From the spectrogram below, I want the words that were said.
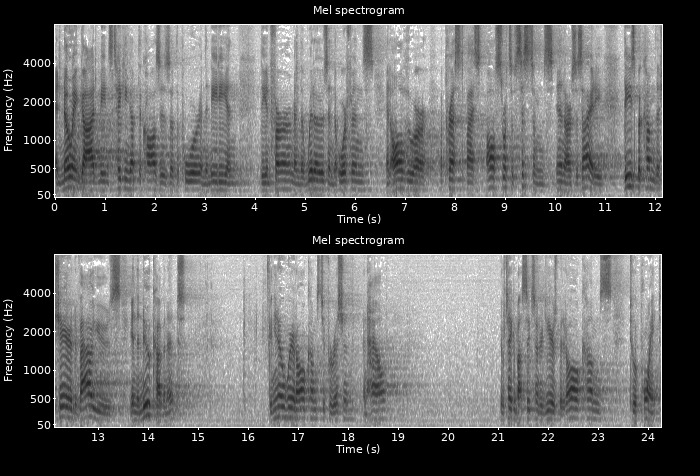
and knowing God means taking up the causes of the poor and the needy and the infirm and the widows and the orphans and all who are oppressed by all sorts of systems in our society. These become the shared values in the new covenant and you know where it all comes to fruition and how? It'll take about 600 years, but it all comes to a point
